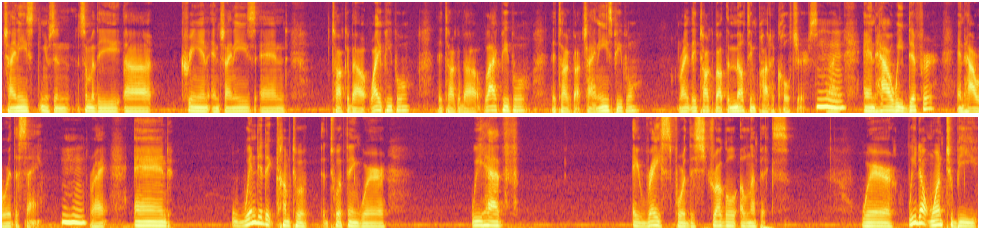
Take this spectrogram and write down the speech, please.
Chinese using some of the uh, Korean and Chinese, and talk about white people. They talk about black people. They talk about Chinese people, right? They talk about the melting pot of cultures, right? And how we differ and how we're the same, right? And when did it come to a, to a thing where we have a race for the struggle Olympics where we don't want to be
